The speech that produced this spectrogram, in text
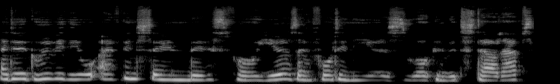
I do agree with you. I've been saying this for years. I'm 14 years working with startups.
